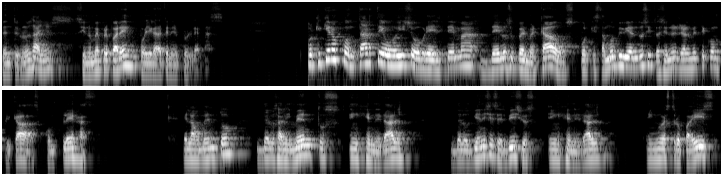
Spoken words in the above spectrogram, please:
dentro de unos años, si no me preparé, a llegar a tener problemas porque quiero contarte hoy sobre el tema de los supermercados, porque estamos viviendo situaciones realmente complicadas, complejas. El aumento de los alimentos en general, de los bienes y servicios en general en nuestro país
